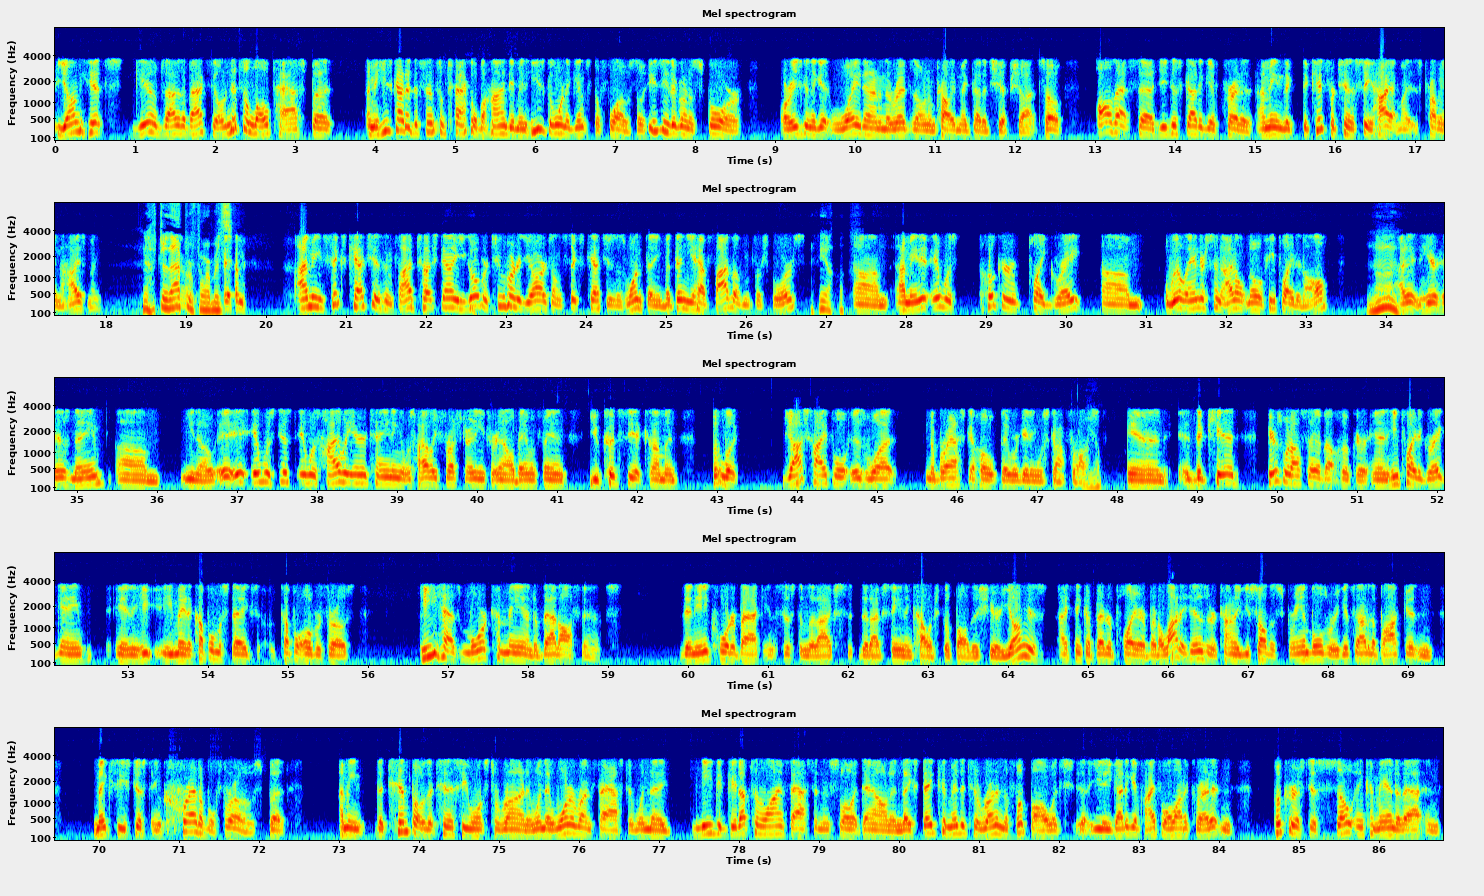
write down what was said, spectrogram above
Young hits Gibbs out of the backfield, and it's a low pass, but I mean, he's got a defensive tackle behind him, and he's going against the flow. So he's either going to score or he's going to get way down in the red zone and probably make that a chip shot. So all that said, you just got to give credit. I mean, the, the kid for Tennessee, Hyatt, might, is probably in the Heisman. After that performance, I mean, six catches and five touchdowns. You go over 200 yards on six catches is one thing, but then you have five of them for scores. you know, Um, I mean, it, it was Hooker played great. Um, Will Anderson, I don't know if he played at all. Uh, I didn't hear his name. Um, you know, it, it, it was just it was highly entertaining. It was highly frustrating if you're an Alabama fan. You could see it coming, but look, Josh Heupel is what Nebraska hoped they were getting with Scott Frost, Yep. and the kid here's what I'll say about Hooker, and he played a great game, and he he made a couple mistakes, a couple overthrows. He has more command of that offense than any quarterback in system that I've that I've seen in college football this year. Young is, I think, a better player, but a lot of his are kind of you saw the scrambles where he gets out of the pocket and makes these just incredible throws. But I mean, the tempo that Tennessee wants to run, and when they want to run fast, and when they need to get up to the line fast and then slow it down, and they stay committed to running the football, which uh, you, know, you got to give Heupel a lot of credit. And Hooker is just so in command of that, and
